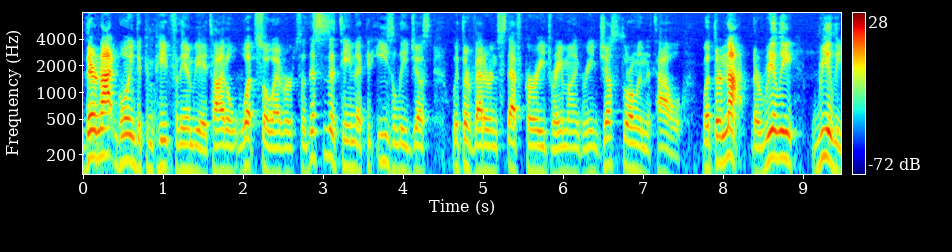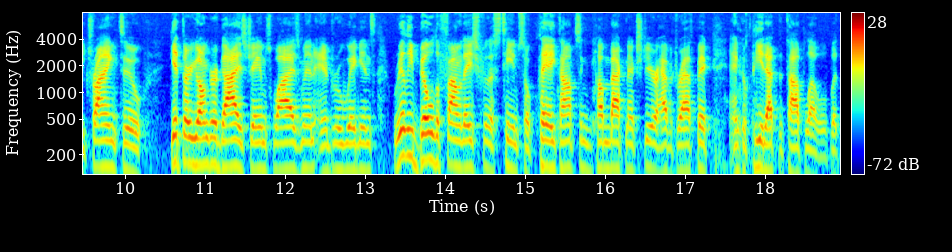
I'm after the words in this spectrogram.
They're not going to compete for the NBA title whatsoever. So this is a team that could easily just, with their veterans, Steph Curry, Draymond Green, just throw in the towel. But they're not. They're really, really trying to get their younger guys, James Wiseman, Andrew Wiggins, really build a foundation for this team so Klay Thompson can come back next year, have a draft pick, and compete at the top level. But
